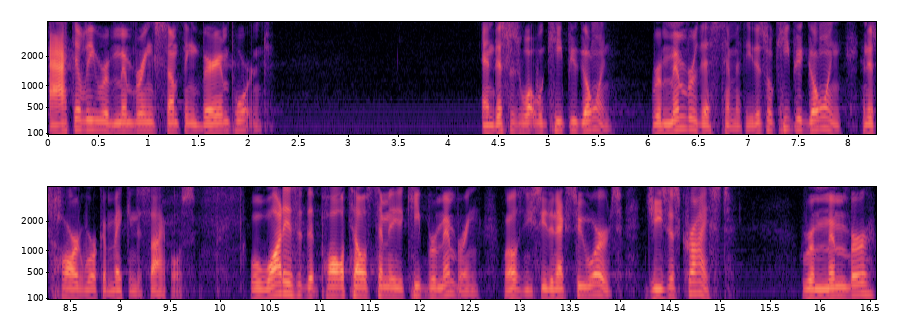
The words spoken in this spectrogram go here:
actively remembering something very important. And this is what will keep you going. Remember this, Timothy. This will keep you going in this hard work of making disciples. Well, what is it that Paul tells Timothy to keep remembering? Well, you see the next two words Jesus Christ. Remember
